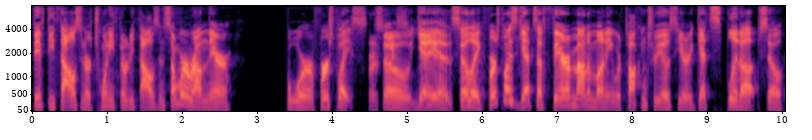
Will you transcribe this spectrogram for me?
fifty thousand or 20, 30,000, somewhere around there for first place. First so place. Yeah, yeah, yeah. So like first place gets a fair amount of money. We're talking trios here. It gets split up. So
